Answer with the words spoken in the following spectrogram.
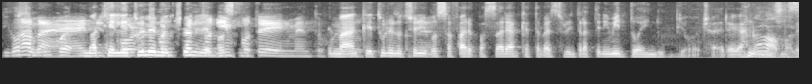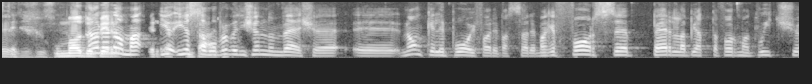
di cose Vabbè, comunque... Ma che le tue le nozioni le di possa- infotainment, quello, Ma anche tu le nozioni li sostanzialmente. possa fare passare anche attraverso l'intrattenimento è indubbio, cioè, raga, non No, no, esiste palese, sì, sì. un modo No, per no, no, ma io, io stavo proprio dicendo invece, eh, non che le puoi fare passare, ma che forse per la piattaforma Twitch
